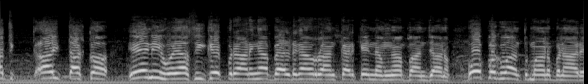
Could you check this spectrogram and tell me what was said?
ਅੱਜ ਅੱਜ ਤੱਕ ਇਹ ਨਹੀਂ ਹੋਇਆ ਸੀ ਕਿ ਪੁਰਾਣੀਆਂ ਬਿਲਡਿੰਗਾਂ ਨੂੰ ਰੰਗ ਕਰਕੇ ਨਵੀਆਂ ਬਣ ਜਾਣ। ਉਹ ਭਗਵੰਤ ਮਾਨ ਬਣਾ ਰਿਹਾ।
